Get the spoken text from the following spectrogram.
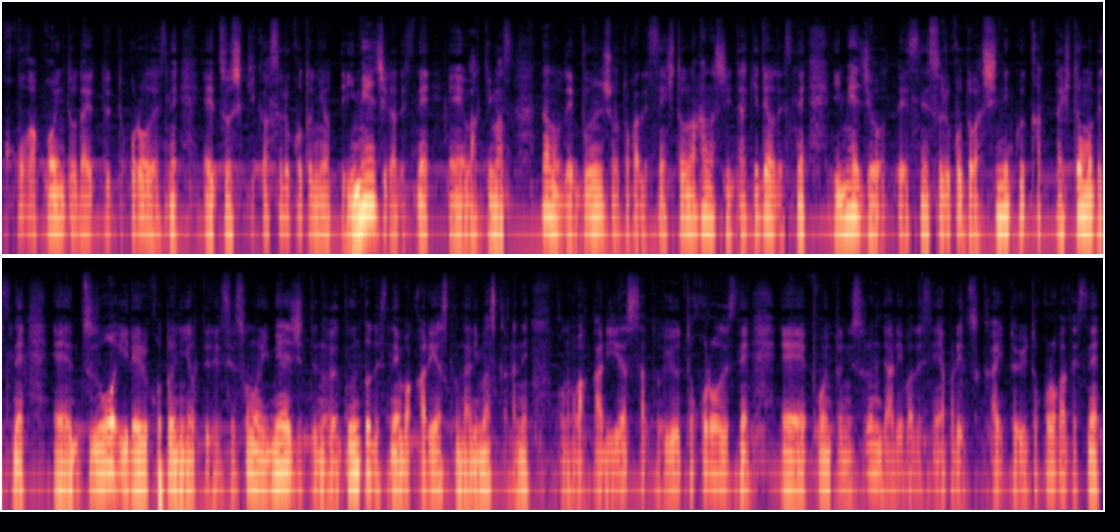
ここがポイントだよというところをですね、え図式化することによってイメージがですね、え湧きます。なので、文章とかですね、人の話だけではですね、イメージをですね、することがしにくかった人もですね、えー、図を入れることによってですね、そのイメージっていうのがぐんとですね、分かりやすくなりますからね、この分かりやすさというところをですね、えー、ポイントにするんであればですね、やっぱり図解というところがですね、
